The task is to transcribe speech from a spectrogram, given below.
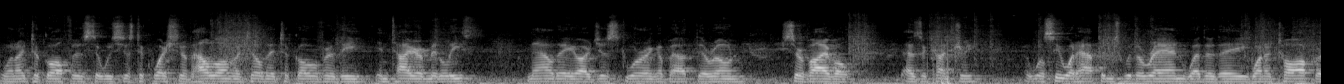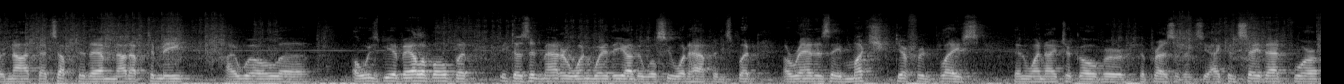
when I took office, it was just a question of how long until they took over the entire Middle East. Now they are just worrying about their own survival as a country. We'll see what happens with Iran, whether they want to talk or not. That's up to them, not up to me. I will uh, always be available, but it doesn't matter one way or the other. We'll see what happens. But Iran is a much different place than when I took over the presidency. I can say that for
